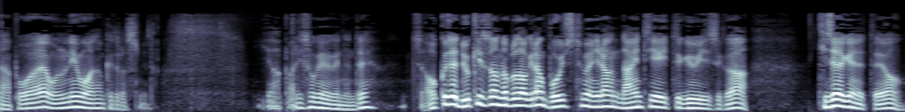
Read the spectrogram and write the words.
자, 보아의 One 함께 들었습니다. 야, 빨리 소개해야겠는데. 자, 엊그제 뉴키즈 언더 블럭이랑 보이스투맨이랑 98 Degrees가 기자회견했대요.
